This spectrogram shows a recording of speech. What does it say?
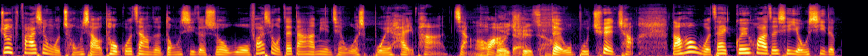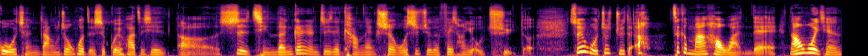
就发现我从小透过这样的东西的时候，我发现我在大家面前我是不会害怕讲哦话的，不会怯场对，我不怯场。然后我在规划这些游戏的过程当中，或者是规划这些呃事情，人跟人之间的 connection，我是觉得非常有趣的，所以我就觉得哦，这个蛮好玩的诶。然后我以前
